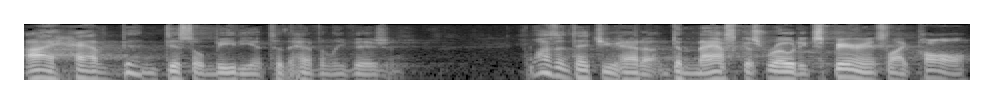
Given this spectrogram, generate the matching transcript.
I have been disobedient to the heavenly vision. It wasn't that you had a Damascus Road experience like Paul.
